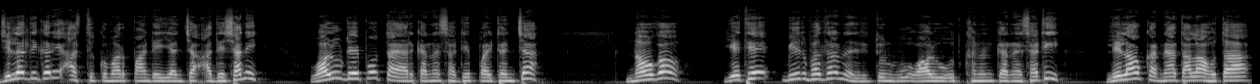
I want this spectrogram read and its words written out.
जिल्हाधिकारी आस्तिकुमार पांडे यांच्या आदेशाने वाळू डेपो तयार करण्यासाठी पैठणच्या नवगाव येथे वीरभद्रा नदीतून वाळू उत्खनन करण्यासाठी लिलाव करण्यात आला होता.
